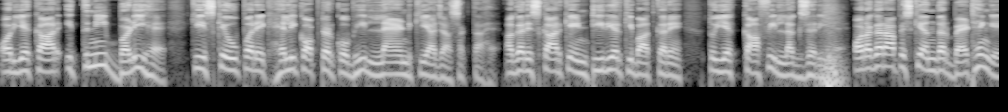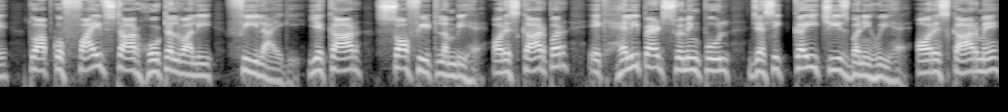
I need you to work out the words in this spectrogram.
और यह कार इतनी बड़ी है कि इसके ऊपर एक हेलीकॉप्टर को भी लैंड किया जा सकता है। अगर इस कार के इंटीरियर की बात करें तो यह काफ़ी लग्जरी है। और अगर आप इसके अंदर बैठेंगे तो आपको फाइव स्टार होटल वाली फील आएगी। ये कार सौ फीट लंबी है और इस कार पर एक हेलीपैड स्विमिंग पूल जैसी कई चीज़ बनी हुई है और इस कार में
